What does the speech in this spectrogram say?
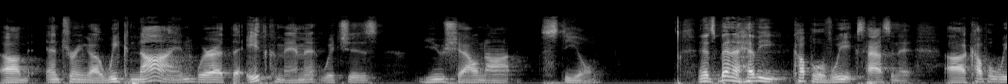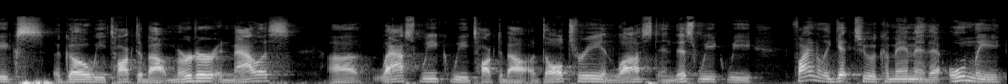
um, entering uh, week nine. We're at the eighth commandment, which is, you shall not steal. And it's been a heavy couple of weeks, hasn't it? Uh, a couple weeks ago, we talked about murder and malice. Uh, last week, we talked about adultery and lust. And this week, we finally get to a commandment that only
